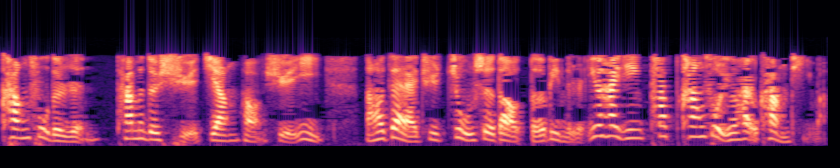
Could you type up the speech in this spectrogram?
康复的人他们的血浆哈血液。然后再来去注射到得病的人，因为他已经他康复了以后，他有抗体嘛，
